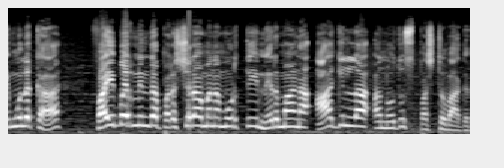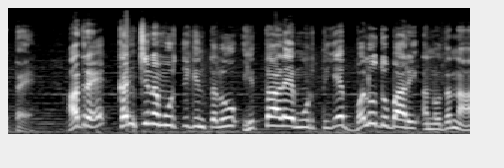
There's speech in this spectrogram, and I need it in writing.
ಈ ಮೂಲಕ ಫೈಬರ್ನಿಂದ ಪರಶುರಾಮನ ಮೂರ್ತಿ ನಿರ್ಮಾಣ ಆಗಿಲ್ಲ ಅನ್ನೋದು ಸ್ಪಷ್ಟವಾಗುತ್ತೆ. ಆದರೆ ಕಂಚಿನ ಮೂರ್ತಿಗಿಂತಲೂ ಹಿತ್ತಾಳೆ ಮೂರ್ತಿಯೇ ಬಲು ದುಬಾರಿ ಅನ್ನೋದನ್ನು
